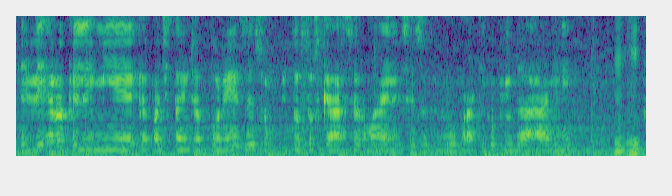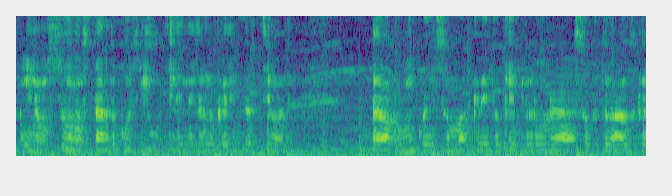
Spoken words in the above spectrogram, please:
È vero che le mie capacità in giapponese sono piuttosto scarse ormai, nel senso che non lo pratico più da anni mm-hmm. e non sono stato così utile nella localizzazione. Però comunque insomma credo che per una software house che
